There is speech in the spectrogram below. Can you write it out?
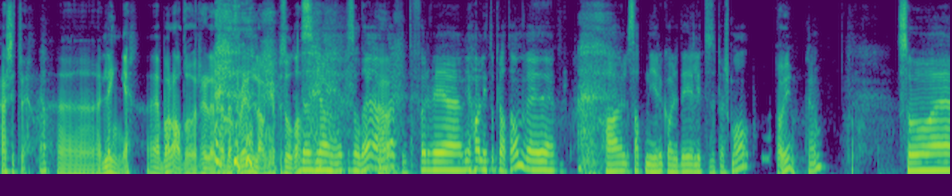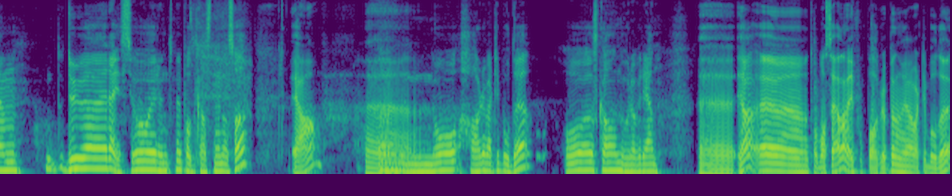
Her sitter vi. Eh, lenge. Jeg bare advarer dere. Dette blir en lang episode. Det blir en lang episode, ja, men Ja. det er fint, for vi, eh, vi har litt å prate om. Vi har satt ny rekord i lyttespørsmål. Oi. Ja. Så eh, du eh, reiser jo rundt med podkasten din også. Ja. Eh, Nå har du vært i Bodø og skal nordover igjen. Uh, ja, uh, Thomas og jeg da, i fotballklubben, vi har vært i Bodø.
